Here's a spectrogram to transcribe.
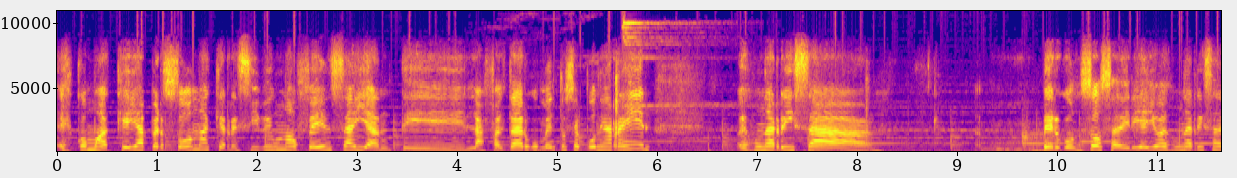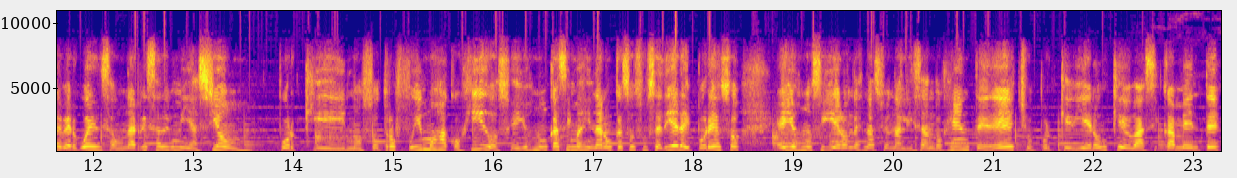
es como aquella persona que recibe una ofensa y ante la falta de argumentos se pone a reír. Es una risa vergonzosa, diría yo, es una risa de vergüenza, una risa de humillación, porque nosotros fuimos acogidos, ellos nunca se imaginaron que eso sucediera y por eso ellos no siguieron desnacionalizando gente, de hecho, porque vieron que básicamente,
